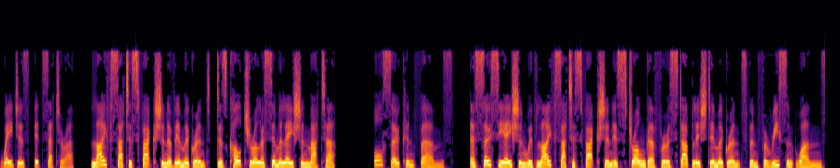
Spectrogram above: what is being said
wages, etc. Life satisfaction of immigrant, does cultural assimilation matter? also confirms Association with life satisfaction is stronger for established immigrants than for recent ones.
